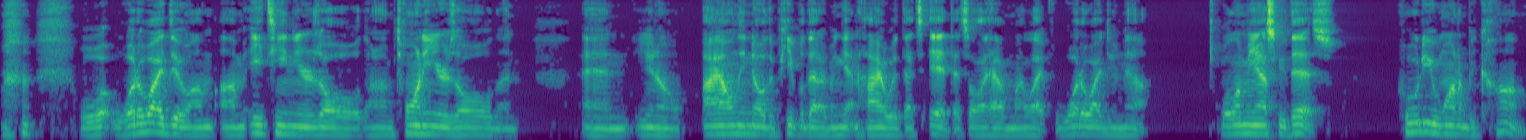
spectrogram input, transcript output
what what do I do? I'm I'm 18 years old, I'm 20 years old and and you know, I only know the people that I've been getting high with. That's it. That's all I have in my life. What do I do now? Well, let me ask you this. Who do you want to become?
